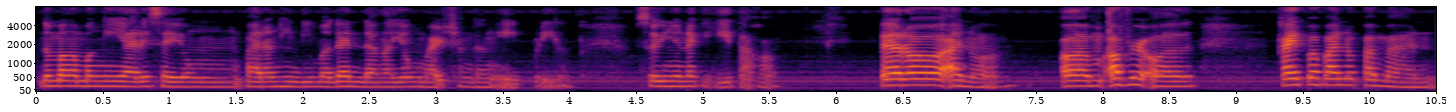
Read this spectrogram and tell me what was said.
ng mga mangyayari sa yung parang hindi maganda ngayong March hanggang April. So, yun yung nakikita ko. Pero, ano, um, overall, kahit pa paano pa man,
